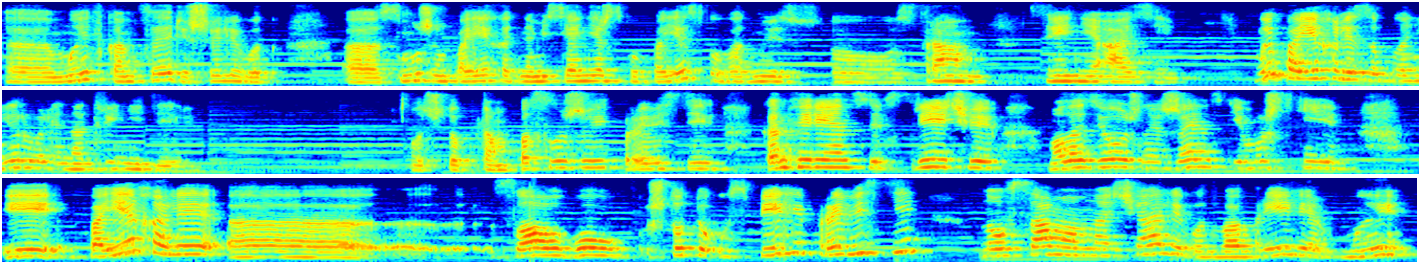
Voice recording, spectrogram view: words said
э, мы в конце решили вот с мужем поехать на миссионерскую поездку в одну из стран Средней Азии. Мы поехали, запланировали на три недели. Вот чтобы там послужить, провести конференции, встречи, молодежные, женские, мужские. И поехали, э, слава богу, что-то успели провести, но в самом начале, вот в апреле, мы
